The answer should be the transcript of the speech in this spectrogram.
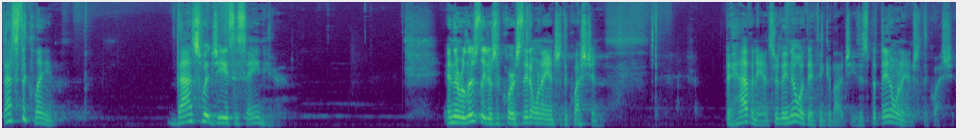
That's the claim. That's what Jesus is saying here. And the religious leaders, of course, they don't want to answer the question. They have an answer. They know what they think about Jesus, but they don't want to answer the question.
